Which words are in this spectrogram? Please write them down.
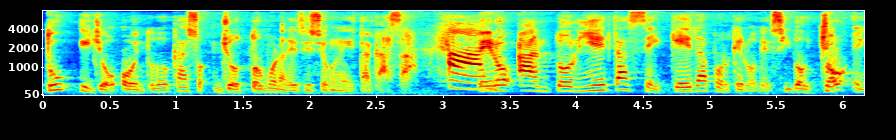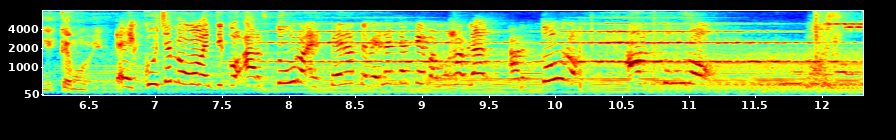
Tú y yo, o en todo caso, yo tomo la decisión en esta casa. Ah, Pero Antonieta se queda porque lo decido yo en este momento. Escúchame un momentico. Arturo, espérate, ven acá que vamos a hablar. Arturo, Arturo.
